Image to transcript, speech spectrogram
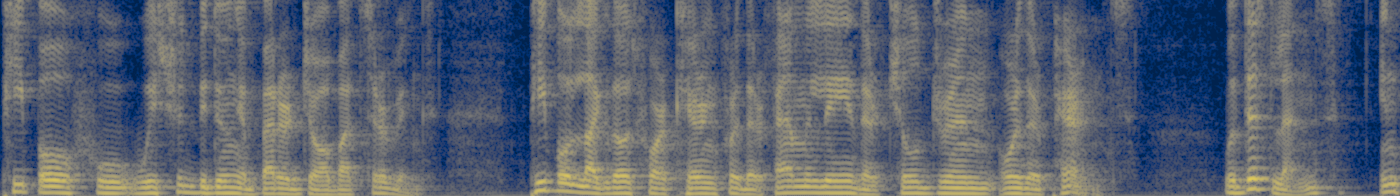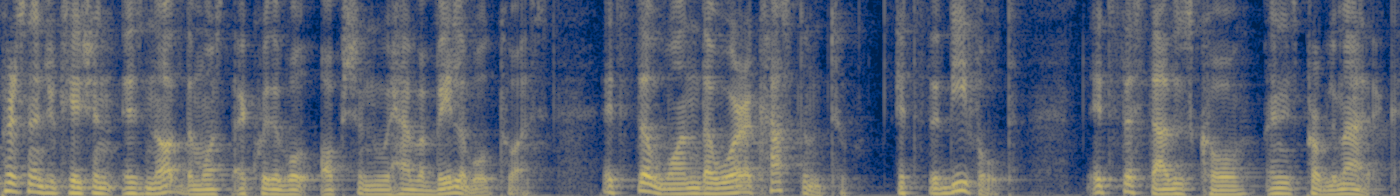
People who we should be doing a better job at serving. People like those who are caring for their family, their children, or their parents. With this lens, in person education is not the most equitable option we have available to us. It's the one that we're accustomed to. It's the default. It's the status quo and it's problematic.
